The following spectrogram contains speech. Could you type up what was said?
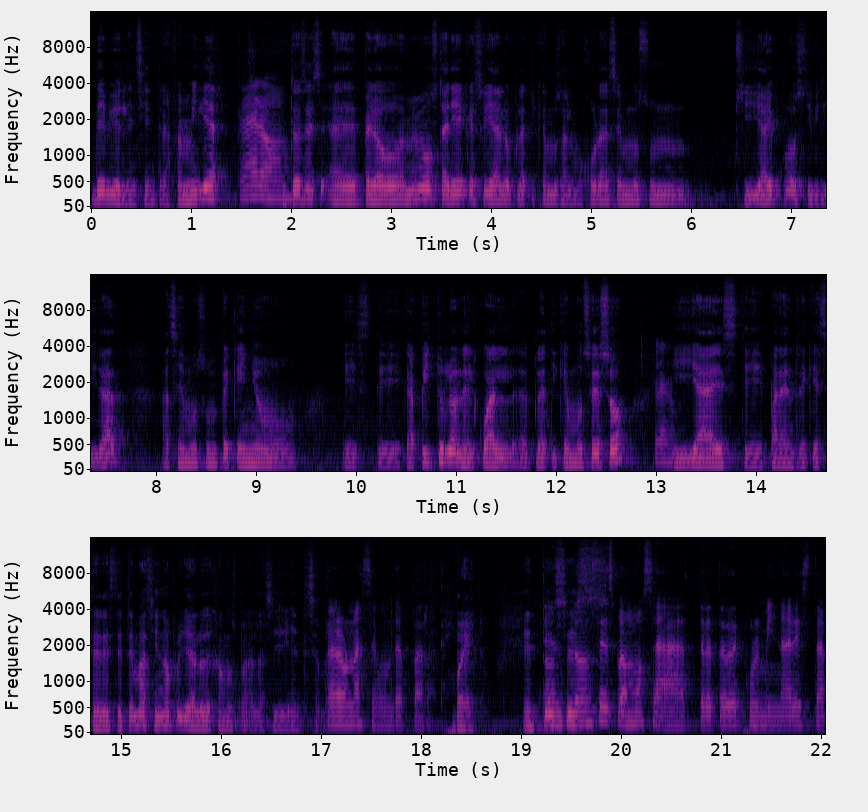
de violencia intrafamiliar. Claro. Entonces, eh, pero a mí me gustaría que eso ya lo platicamos, a lo mejor hacemos un, si hay posibilidad, hacemos un pequeño este capítulo en el cual eh, platiquemos eso claro. y ya este para enriquecer este tema, si no pues ya lo dejamos para la siguiente semana. Para una segunda parte. Bueno, Entonces, Entonces vamos a tratar de culminar esta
